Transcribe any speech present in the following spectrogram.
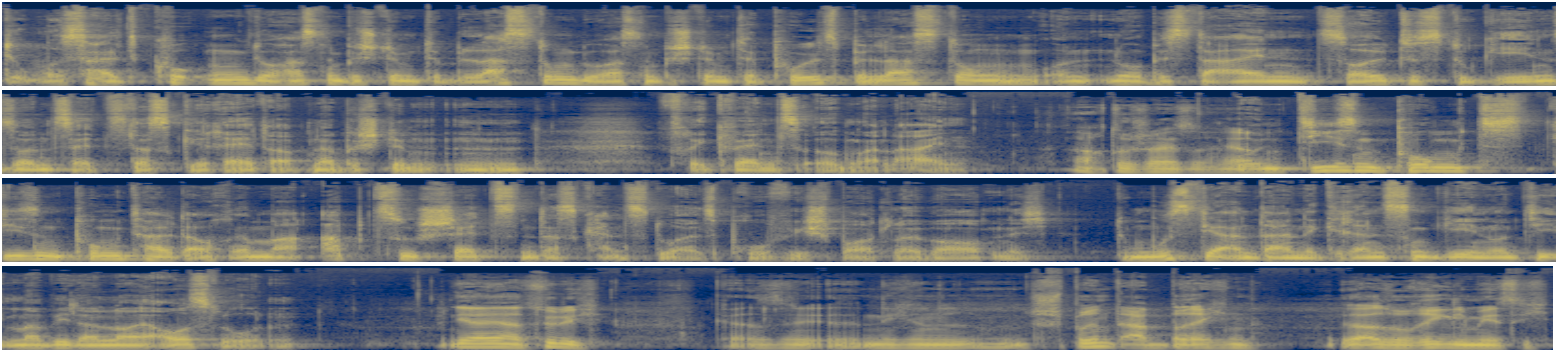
Du musst halt gucken, du hast eine bestimmte Belastung, du hast eine bestimmte Pulsbelastung und nur bis dahin solltest du gehen, sonst setzt das Gerät ab einer bestimmten Frequenz irgendwann ein. Ach du Scheiße, ja. Und diesen Punkt, diesen Punkt halt auch immer abzuschätzen, das kannst du als Profisportler überhaupt nicht. Du musst dir an deine Grenzen gehen und die immer wieder neu ausloten. Ja, ja, natürlich. Kannst du nicht einen Sprint abbrechen, also regelmäßig.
